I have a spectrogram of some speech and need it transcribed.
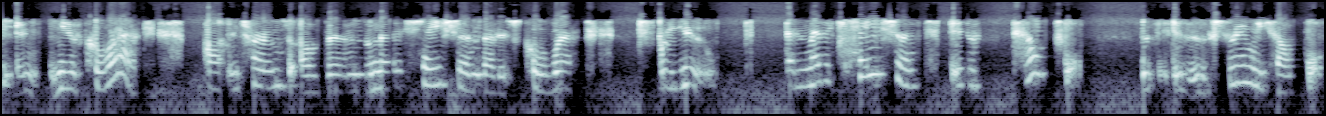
you, and he is correct uh, in terms of the medication that is correct for you. And medication is helpful is extremely helpful.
